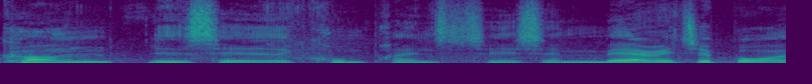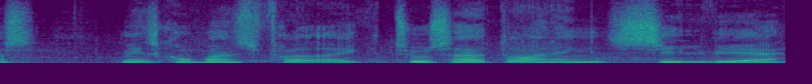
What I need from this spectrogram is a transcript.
Kongen ledsagede kronprinsesse Mary til bords, mens kronprins Frederik tog sig af dronning Silvia.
